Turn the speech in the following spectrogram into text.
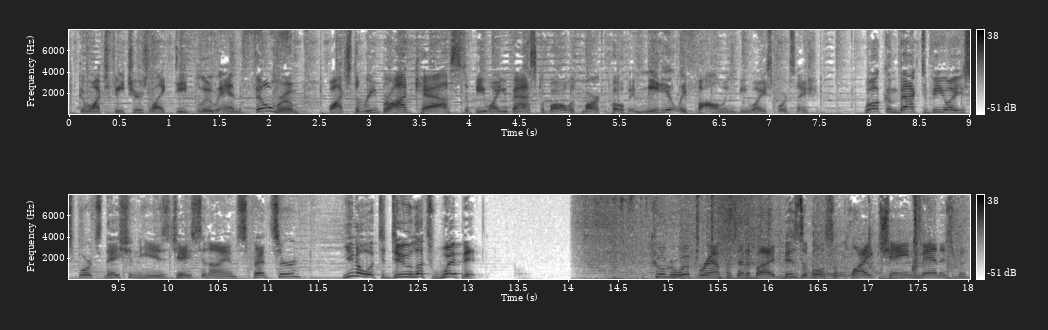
you can watch features like Deep Blue and the Film Room. Watch the rebroadcast of BYU basketball with Mark Pope immediately following BYU Sports Nation. Welcome back to BYU Sports Nation. He is Jason. I am Spencer. You know what to do. Let's whip it. The Cougar Whip Around presented by Visible Supply Chain Management,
